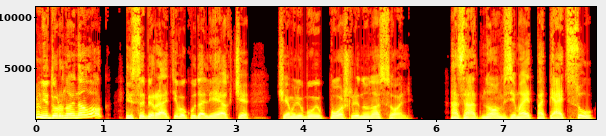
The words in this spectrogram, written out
Не дурной налог, и собирать его куда легче, чем любую пошлину на соль. А заодно он взимает по пять су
